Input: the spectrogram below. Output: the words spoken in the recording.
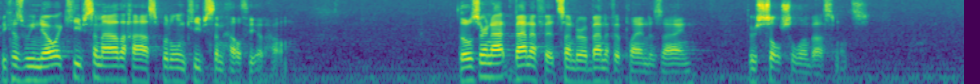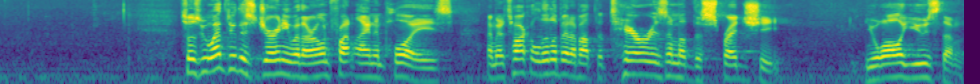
because we know it keeps them out of the hospital and keeps them healthy at home. Those are not benefits under a benefit plan design, they're social investments. So, as we went through this journey with our own frontline employees, I'm going to talk a little bit about the terrorism of the spreadsheet. You all use them.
